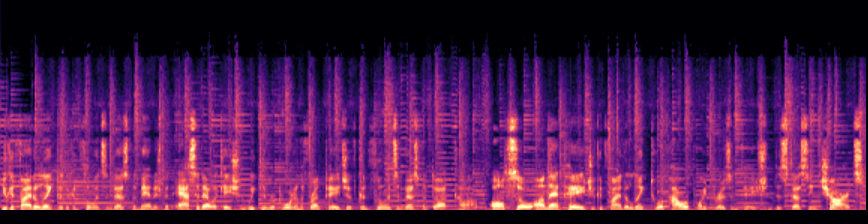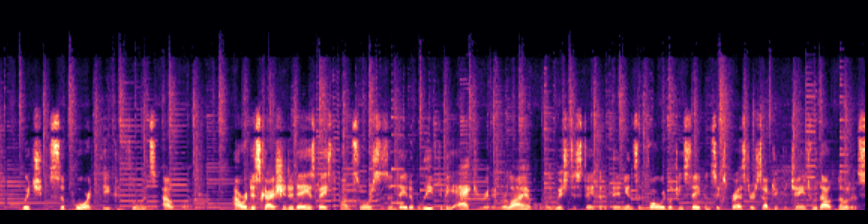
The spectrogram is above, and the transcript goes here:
You can find a link to the Confluence Investment Management Asset Allocation Weekly Report on the front page of confluenceinvestment.com. Also, on that page, you can find a link to a PowerPoint presentation discussing charts which support the Confluence Outlook. Our discussion today is based upon sources and data believed to be accurate and reliable. We wish to state that opinions and forward looking statements expressed are subject to change without notice.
